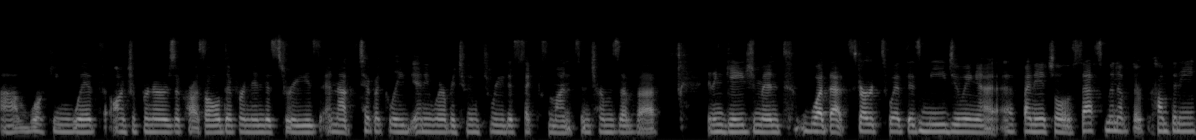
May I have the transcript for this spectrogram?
Um, working with entrepreneurs across all different industries. And that's typically anywhere between three to six months in terms of uh, an engagement. What that starts with is me doing a, a financial assessment of their company,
